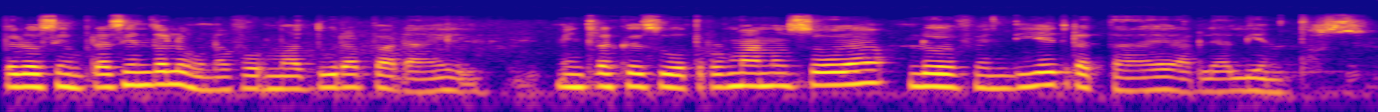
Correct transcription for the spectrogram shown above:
pero siempre haciéndolo de una forma dura para él, mientras que su otro hermano Soda lo defendía y trataba de darle alientos.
